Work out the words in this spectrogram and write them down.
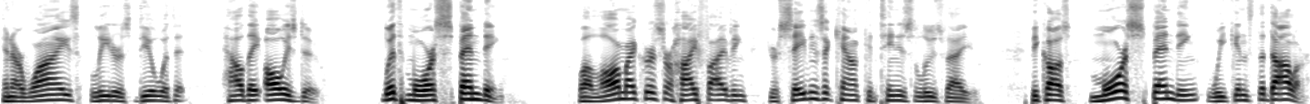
And our wise leaders deal with it how they always do with more spending. While lawmakers are high fiving, your savings account continues to lose value because more spending weakens the dollar.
